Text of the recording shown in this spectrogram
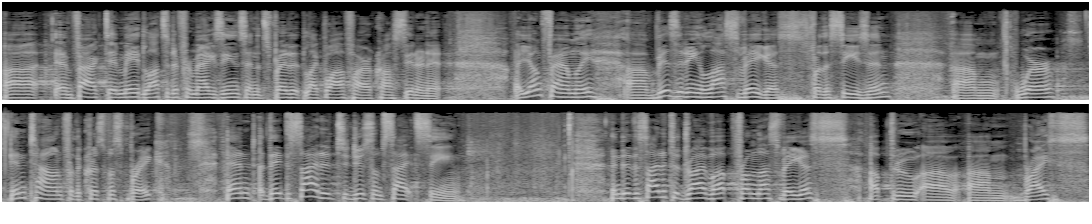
Uh, in fact, it made lots of different magazines and it spread it like wildfire across the internet. A young family uh, visiting Las Vegas for the season um, were in town for the Christmas break and they decided to do some sightseeing. And they decided to drive up from Las Vegas up through uh, um, Bryce,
